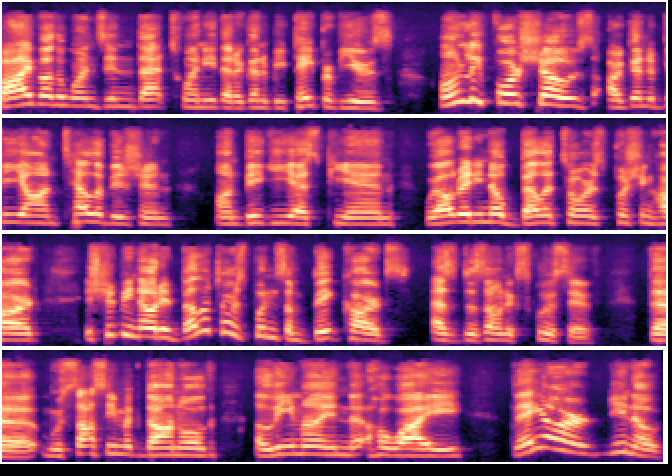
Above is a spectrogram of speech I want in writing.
five other ones in that 20 that are going to be pay per views. Only four shows are going to be on television on Big ESPN. We already know Bellator is pushing hard. It should be noted Bellator is putting some big cards as DAZN exclusive. The Mousasi MacDonald, Ilima in Hawaii, they are, you know,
